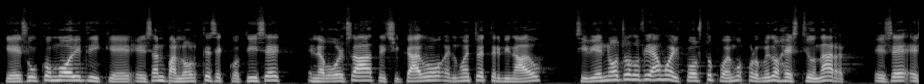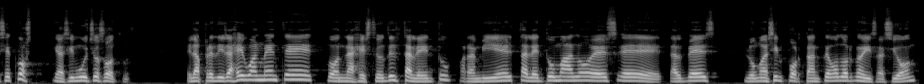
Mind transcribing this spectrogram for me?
que es un commodity, que es el valor que se cotice en la bolsa de Chicago en un momento determinado, si bien nosotros no fijamos el costo, podemos por lo menos gestionar ese, ese costo y así muchos otros. El aprendizaje igualmente con la gestión del talento. Para mí el talento humano es eh, tal vez lo más importante en una organización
